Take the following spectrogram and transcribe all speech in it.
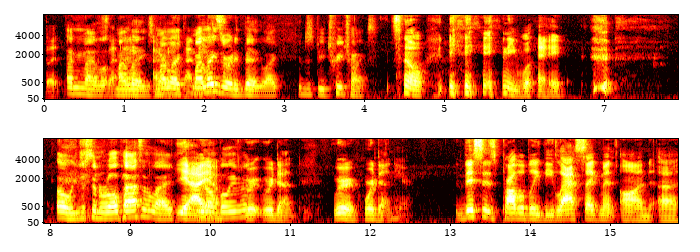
but I mean my that- my I legs, I my don't know what leg, my means. legs are already big. Like it'd just be tree trunks. so anyway, Oh, you're just gonna roll past it like yeah, you I don't know. believe it? We're, we're done. We're we're done here. This is probably the last segment on uh,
